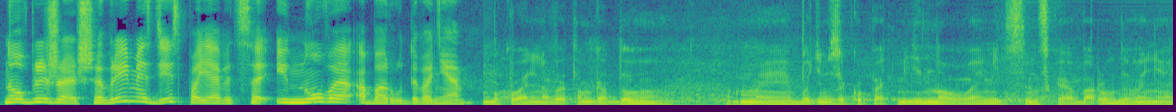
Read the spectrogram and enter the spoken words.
Но в ближайшее время здесь появится и новое оборудование. Буквально в этом году мы будем закупать новое медицинское оборудование.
